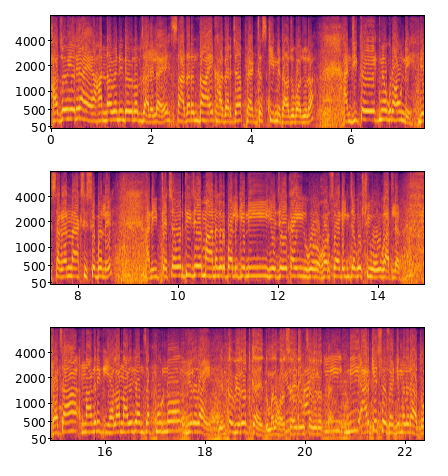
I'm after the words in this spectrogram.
हा जो एरिया आहे हा नव्याने डेव्हलप झालेला आहे. साधारणतः एक हजारच्या फ्लॅटच्या स्कीम आहेत आजूबाजूला. आणि जिथं एकमेव ग्राउंड आहे जे सगळ्यांना ॲक्सेसेबल आहे आणि त्याच्यावरती जे महानगरपालिकेने हे जे काही हॉर्स रायडिंगच्या गोष्टी होऊ घातल्यात याचा नागरिक ह्याला नागरिकांचा पूर्ण विरोध आहे. नेमका विरोध काय? तुम्हाला हॉर्स रायडिंगचा विरोध काय? मी आर के सोसायटीमध्ये राहतो.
